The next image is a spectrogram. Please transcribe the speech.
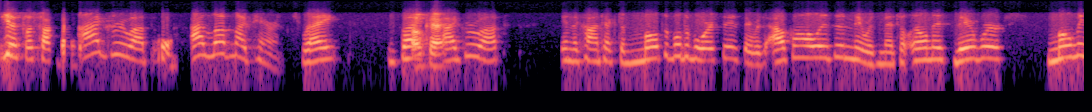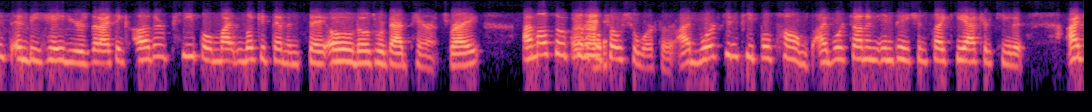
yes, let's talk about that. I grew up. I love my parents, right? But okay. I grew up in the context of multiple divorces. There was alcoholism. There was mental illness. There were moments and behaviors that I think other people might look at them and say, "Oh, those were bad parents," right? I'm also a clinical mm-hmm. social worker. I've worked in people's homes. I've worked on an inpatient psychiatric unit. I've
